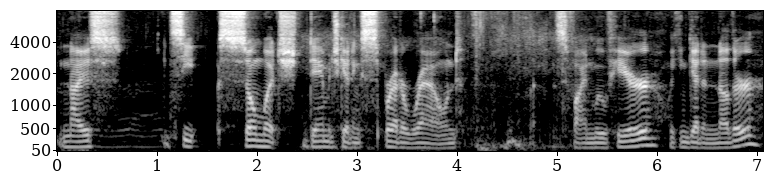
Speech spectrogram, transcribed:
Nice can see so much damage getting spread around. Let's fine move here. We can get another.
